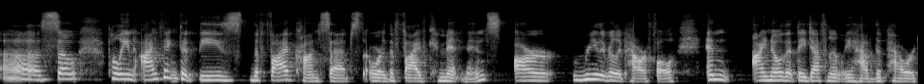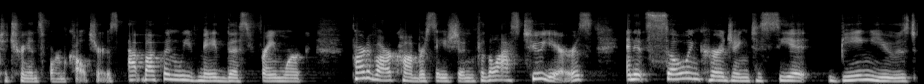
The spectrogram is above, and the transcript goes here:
uh, so, Pauline, I think that these, the five concepts or the five commitments are really, really powerful. And I know that they definitely have the power to transform cultures. At Buckland, we've made this framework part of our conversation for the last two years. And it's so encouraging to see it being used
